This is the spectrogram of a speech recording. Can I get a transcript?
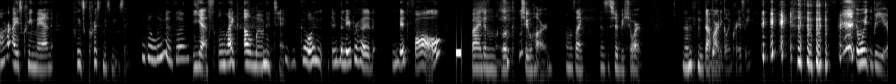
Our ice cream man plays Christmas music. Like a lunatic. Yes, like a lunatic. Going through the neighborhood mid fall. But I didn't look too hard. I was like, this should be short. I'm already going crazy. It wouldn't be you.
